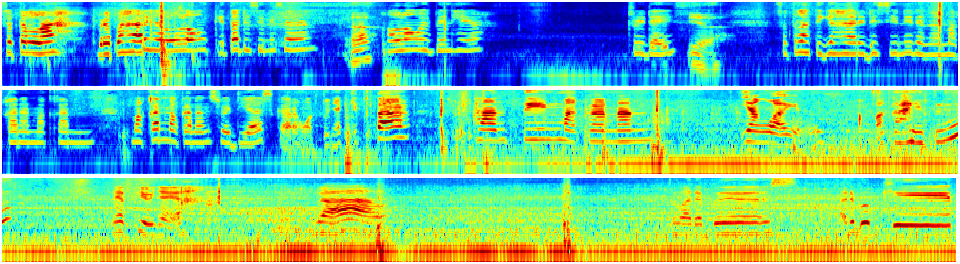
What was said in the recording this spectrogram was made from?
Setelah berapa hari how long kita di sini sayang Huh? how long we've been here? Three days? Yeah. setelah tiga hari di sini dengan makanan makan makan makanan Swedia sekarang waktunya kita hunting makanan yang lain. Apakah itu? Lihat viewnya ya. Wow. Tuh ada bus ada bukit.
